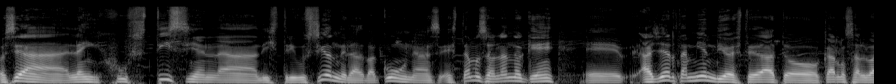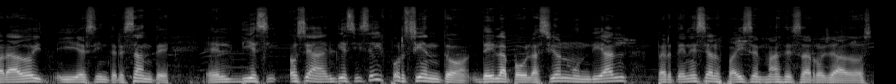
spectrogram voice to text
O sea, la injusticia en la distribución de las vacunas. Estamos hablando que eh, ayer también dio este dato Carlos Alvarado y, y es interesante. El 10, o sea, el 16% de la población mundial pertenece a los países más desarrollados.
